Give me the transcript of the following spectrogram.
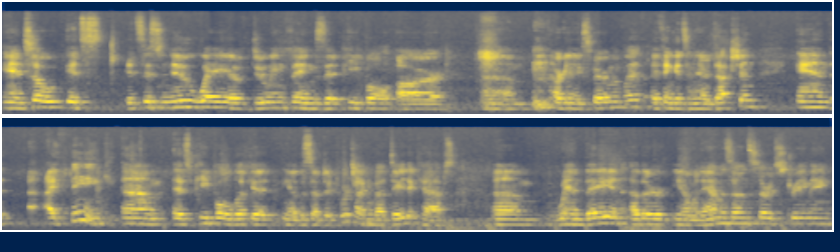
And so it's, it's this new way of doing things that people are, um, are going to experiment with. I think it's an introduction. And I think um, as people look at you know, the subject we're talking about, data caps, um, when they and other, you know, when Amazon starts streaming,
